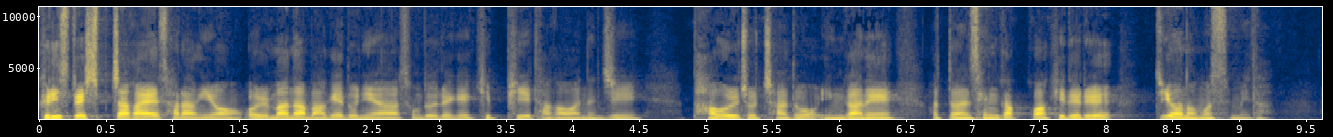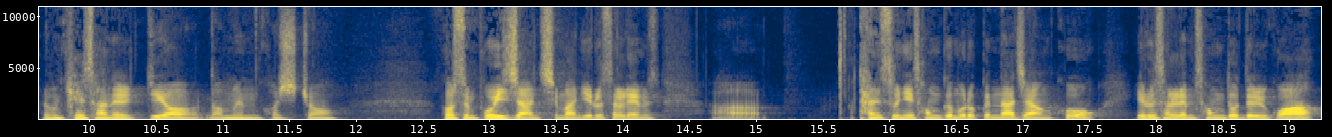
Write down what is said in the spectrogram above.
그리스도의 십자가의 사랑이요. 얼마나 마게도니아 성도들에게 깊이 다가왔는지 바울조차도 인간의 어떠한 생각과 기대를 뛰어넘었습니다. 여러분 계산을 뛰어넘은 것이죠. 그것은 보이지 않지만 예루살렘 아, 단순히 성금으로 끝나지 않고 예루살렘 성도들과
